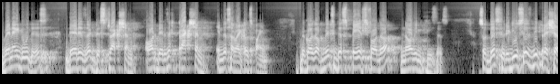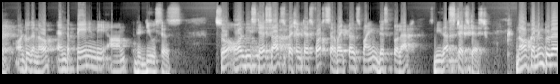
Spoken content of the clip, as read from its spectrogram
When I do this, there is a distraction or there is a traction in the cervical spine because of which the space for the nerve increases. So this reduces the pressure onto the nerve and the pain in the arm reduces. So all these tests are special tests for cervical spine disc prolapse. So these are stretch tests. Now coming to the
